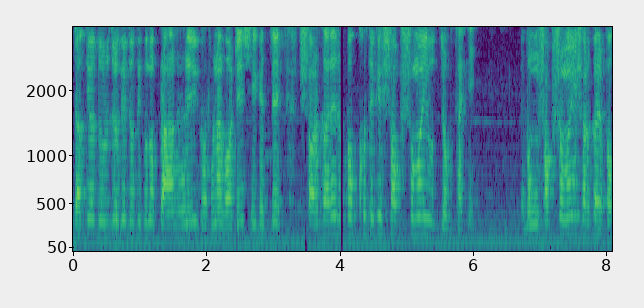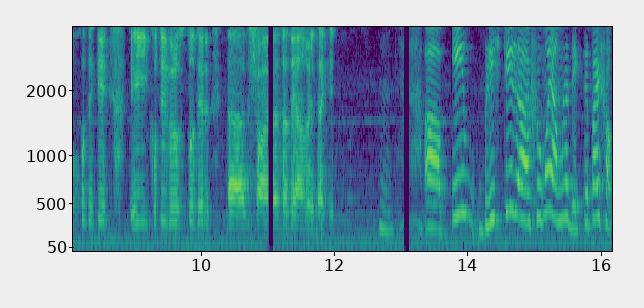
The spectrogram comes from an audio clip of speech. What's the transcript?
জাতীয় দুর্যোগে যদি কোনো প্রাণহানির ঘটনা ঘটে, সেক্ষেত্রে সরকারের পক্ষ থেকে সব সময় উদ্যোগ থাকে। এবং সব সময় সরকারের পক্ষ থেকে এই ক্ষতিগ্রস্তদের সহায়তা দেওয়া হয়ে থাকে। এই বৃষ্টির সময় আমরা দেখতে পাই সব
